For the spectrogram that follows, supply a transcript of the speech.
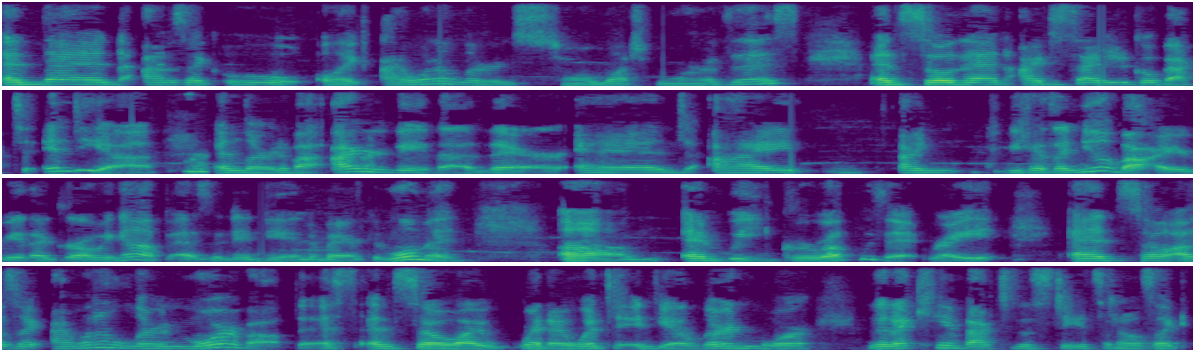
And then I was like, oh, like I want to learn so much more of this. And so then I decided to go back to India and learn about Ayurveda there. And I, I, because I knew about Ayurveda growing up as an Indian American woman, um, and we grew up with it, right? And so I was like, I want to learn more about this. And so I, when I went to India, I learned more. And then I came back to the States and I was like,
